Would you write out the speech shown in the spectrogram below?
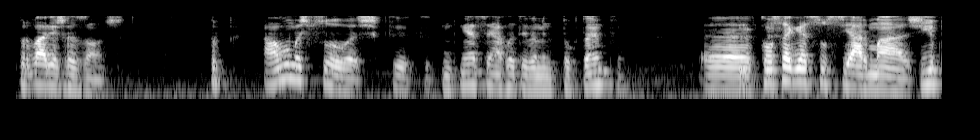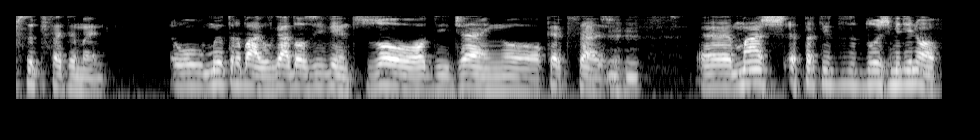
por várias razões. Porque há algumas pessoas que, que me conhecem há relativamente pouco tempo uh, conseguem associar mais, e eu percebo perfeitamente, o meu trabalho ligado aos eventos ou ao DJing ou quer que seja. Uhum. Uh, mas a partir de 2009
